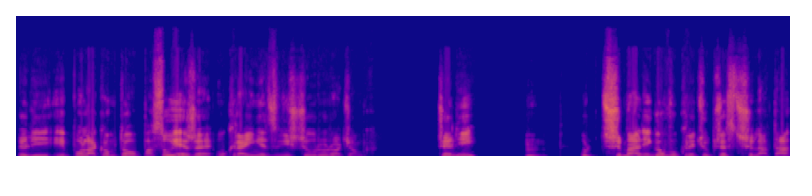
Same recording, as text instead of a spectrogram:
czyli Polakom to pasuje, że Ukrainiec zniszczył rurociąg. Czyli hmm, utrzymali go w ukryciu przez trzy lata,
